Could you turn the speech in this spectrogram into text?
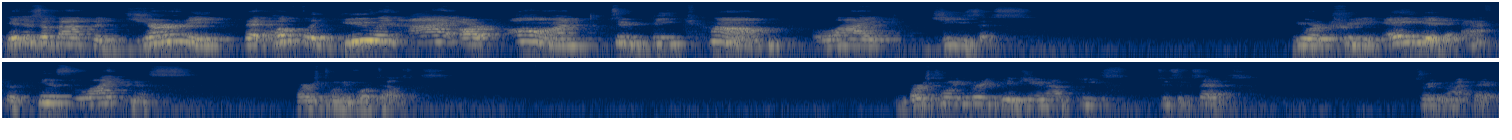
It is about the journey that hopefully you and I are on to become like Jesus. You are created after his likeness, verse 24 tells us. Verse 23 gives you and I keys to success. It's written right there.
